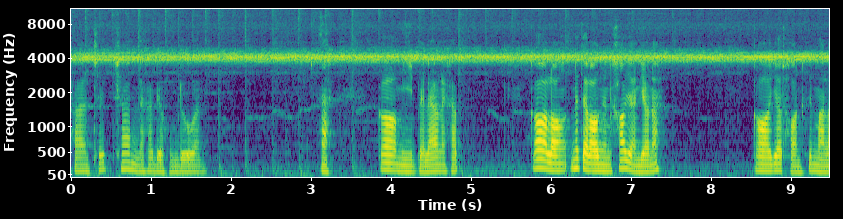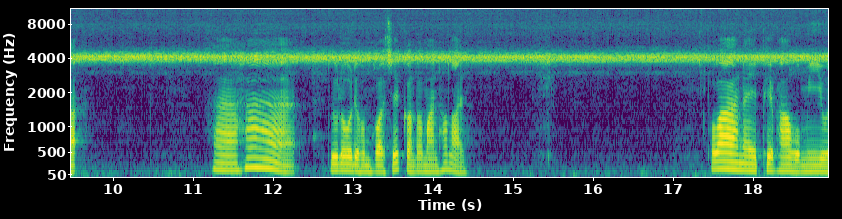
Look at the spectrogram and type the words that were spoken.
transaction นะครับ เดี๋ยวผมดูกัน อะ ก็มีไปแล้วนะครับ ก็ลองน่าจะรอเงินเข้าอย่างเดียวนะ ก็ยอดถอนขึ้นมาละห้ายูโรเดี๋ยวผมขอเช็คก่อนประมาณเท่าไหร่ เพราะว่าใน PayPal ผมมีอยู่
